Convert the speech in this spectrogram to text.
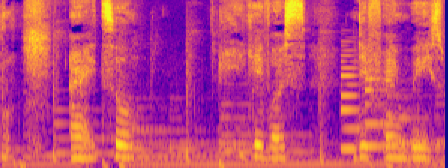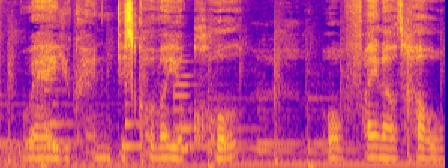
All right, so He gave us different ways where you can discover your call or find out how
